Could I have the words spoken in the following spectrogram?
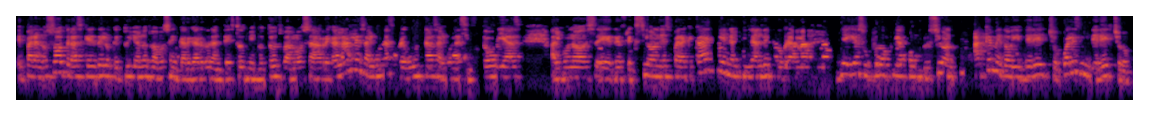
Eh, para nosotras, que es de lo que tú y yo nos vamos a encargar durante estos minutos, vamos a regalarles algunas preguntas, algunas historias, algunas eh, reflexiones para que cada quien al final del programa llegue a su propia conclusión. ¿A qué me doy derecho? ¿Cuál es mi derecho?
